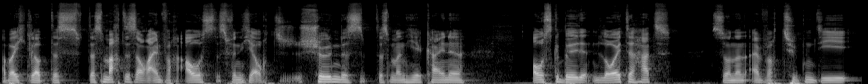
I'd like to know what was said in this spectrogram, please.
aber ich glaube, das, das macht es auch einfach aus. Das finde ich auch schön, dass, dass man hier keine ausgebildeten Leute hat, sondern einfach Typen, die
